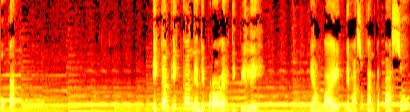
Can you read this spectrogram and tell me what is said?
pukat ikan-ikan yang diperoleh dipilih. Yang baik dimasukkan ke pasu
